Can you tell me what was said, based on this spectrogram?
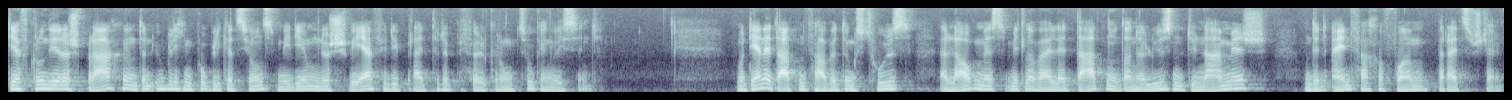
die aufgrund ihrer Sprache und den üblichen Publikationsmedium nur schwer für die breitere Bevölkerung zugänglich sind. Moderne Datenverarbeitungstools erlauben es mittlerweile, Daten und Analysen dynamisch und in einfacher Form bereitzustellen.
